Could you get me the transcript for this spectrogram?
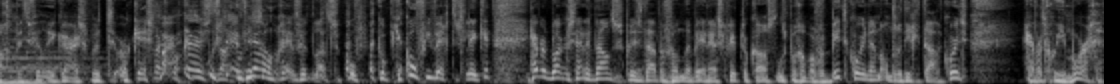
Wacht met veel egaars op het orkest. Maar orkest, ik dag, moest even, nog even het laatste kof- kopje koffie weg te slikken. Herbert Blankenstein is bij ons, presentator van de BNR Cryptocast... ons programma voor bitcoin en andere digitale coins. Herbert, goedemorgen.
